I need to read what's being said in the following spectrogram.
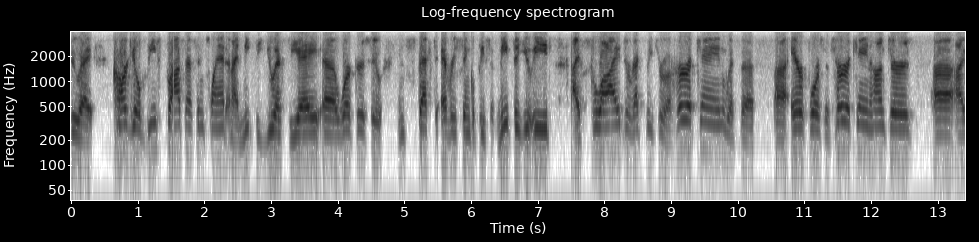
to a Cargill beef processing plant, and I meet the USDA uh, workers who inspect every single piece of meat that you eat. I fly directly through a hurricane with the uh, Air Force's hurricane hunters. Uh, I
